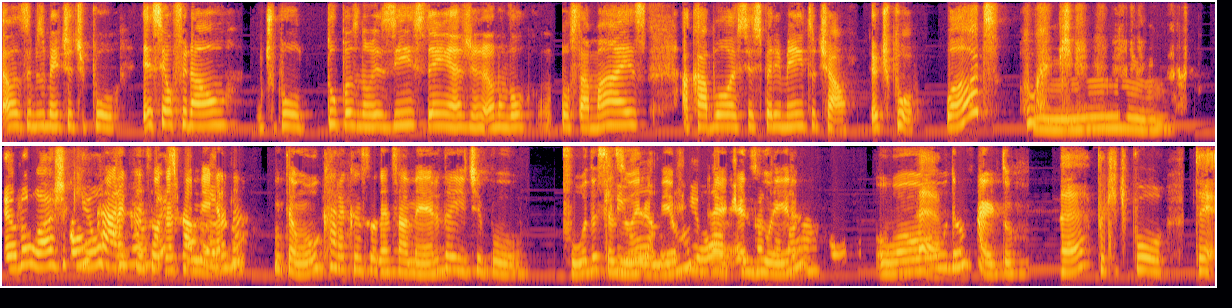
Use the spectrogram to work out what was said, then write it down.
ela simplesmente, tipo, esse é o final, tipo, tupas não existem, eu não vou postar mais, acabou esse experimento, tchau. Eu, tipo, what? Hum. Eu não acho que Ou eu. o cara cansou dessa falando. merda. Então, ou o cara cansou dessa merda e, tipo, foda-se, é zoeira mesmo. criou É, é pra zoeira. tomar Ou É. deu certo. né? Porque, tipo, tem-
